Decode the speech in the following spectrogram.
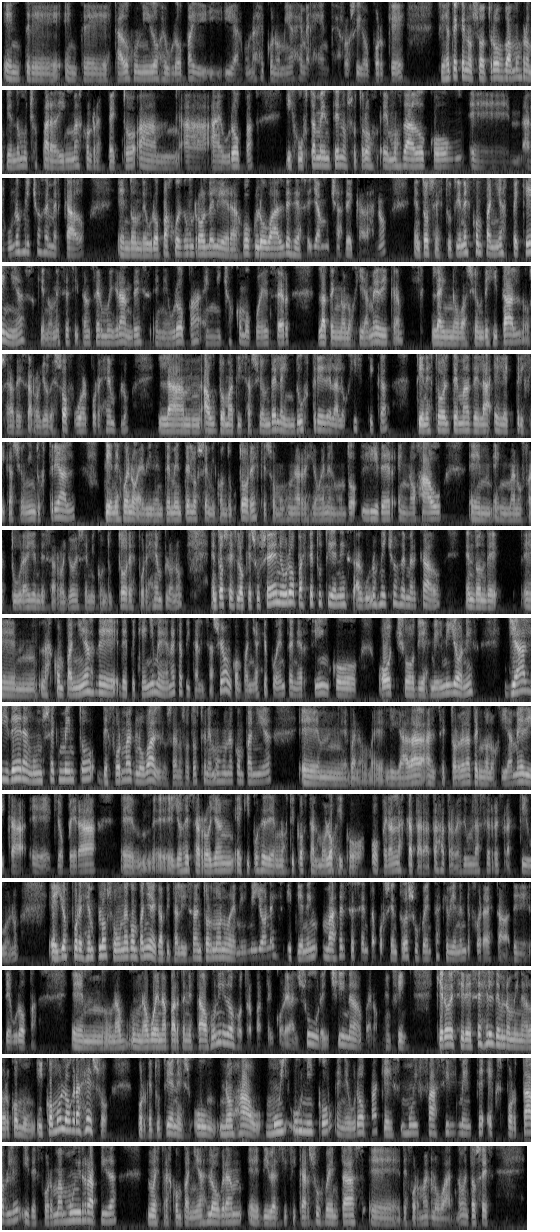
entre, entre Estados Unidos, Europa y, algunas economías emergentes, Rocío, porque fíjate que nosotros vamos rompiendo muchos paradigmas con respecto a, a, Europa y justamente nosotros hemos dado con eh, algunos nichos de mercado en donde Europa juega un rol de liderazgo global desde hace ya muchas décadas, ¿no? Entonces, tú tienes compañías pequeñas que no necesitan ser muy grandes en Europa, en nichos como puede ser la tecnología médica, la innovación digital, o sea, desarrollo de software, por ejemplo, la mm, automatización de la industria y de la logística, tienes todo el tema de la electrificación industrial, tienes, bueno, evidentemente los semiconductores, que somos una región en el mundo líder en know-how, en, en manufactura y en desarrollo de semiconductores, por ejemplo, ¿no? Entonces, lo que sucede en Europa es que tú tienes algunos nichos de mercado en donde eh, las compañías de, de, pequeña y mediana capitalización, compañías que pueden tener 5, 8, 10 mil millones, ya lideran un segmento de forma global. O sea, nosotros tenemos una compañía, eh, bueno, eh, ligada al sector de la tecnología médica, eh, que opera, eh, ellos desarrollan equipos de diagnóstico oftalmológico, operan las cataratas a través de un láser refractivo, ¿no? Ellos, por ejemplo, son una compañía que capitaliza en torno a 9 mil millones y tienen más del 60% de sus ventas que vienen de fuera de, esta, de, Europa. Em, una, buena parte en Estados Unidos, otra parte en Corea del Sur, en China, bueno, en fin. Quiero decir, ese es el denominador común. ¿Y cómo logras eso? Porque tú tienes un know-how muy único en Europa que es muy fácilmente exportable y de forma muy rápida nuestras compañías logran eh, diversificar sus ventas eh, de forma global, ¿no? Entonces,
